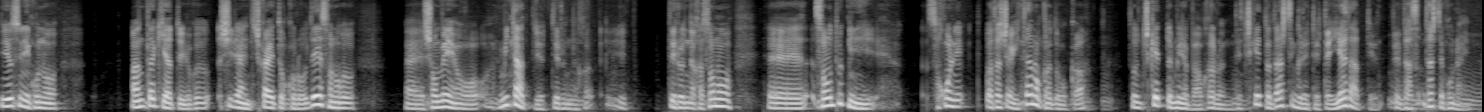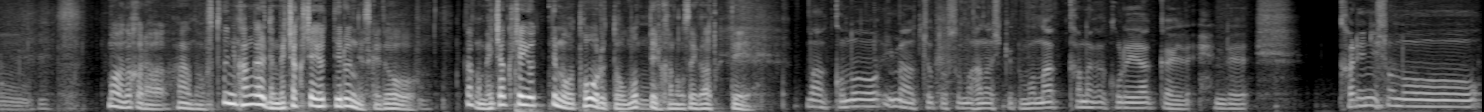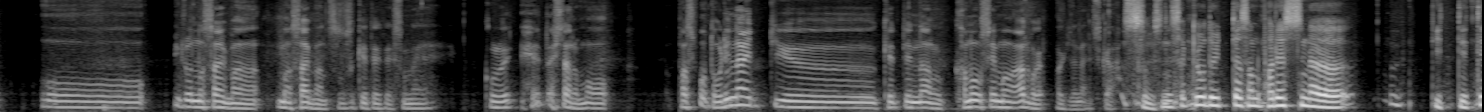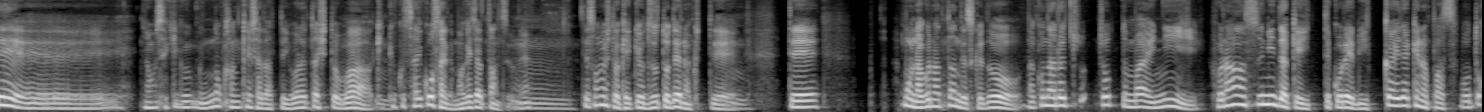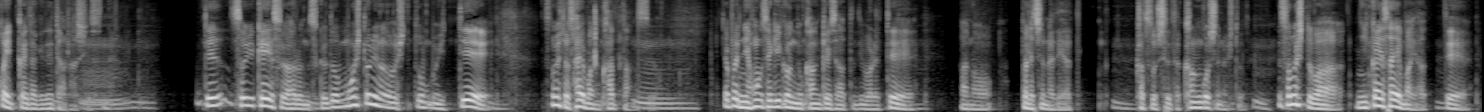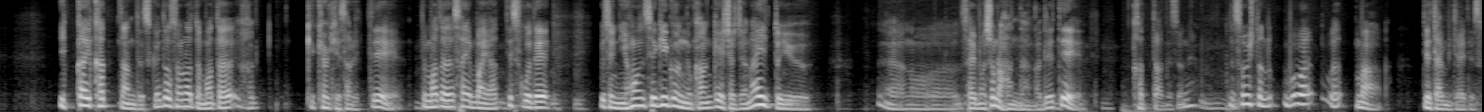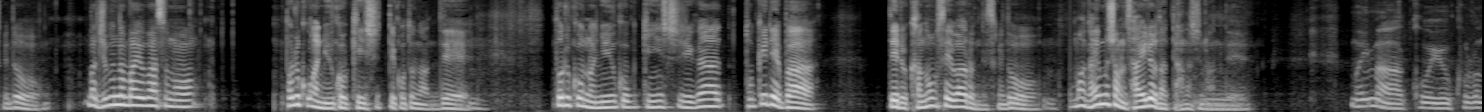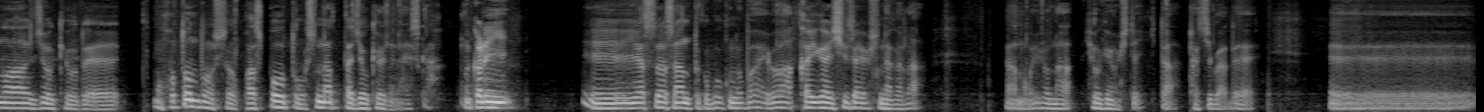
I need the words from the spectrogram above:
要するにこのアンタキアというシリアに近いところでその、えー、書面を見たって言ってるんだか言ってるんだかその、えー、その時にそこに私がいたのかどうかそのチケット見れば分かるんでチケット出してくれって言ったら嫌だって言って出出してこない。まあだからあの普通に考えるとめちゃくちゃ言ってるんですけどなんかめちゃくちゃ言っても通ると思ってる可能性があって。まあ、この今ちょっとその話けどもなかなかこれ厄介で仮にそのいろんな裁判、まあ、裁判続けてですねこれ下手したらもうパスポート降りないっていう決定になる可能性もあるわけじゃないですか。そうですね先ほど言ったそのパレスチナ言ってて、えー、日本赤軍の関係者だって言われた人は、結局最高裁で負けちゃったんですよね。うん、でその人は結局ずっと出なくて、うん、でもう亡くなったんですけど亡くなるちょちょっと前にフランスにだけ行ってこれる1回だけのパスポートが1回だけ出たらしいですね。でそういうケースがあるんですけどもう一人の人もいてその人は裁判で勝ったんですよ。やっぱり日本赤軍の関係者って言われてあのパレスチナでや活動してた看護師の人で。その人は2回裁判やって1回勝ったんですけどその後また拒否されてでまた裁判やってそこで要するに日本赤軍の関係者じゃないというあの裁判所の判断が出て勝ったんですよね。でその人はまあ出たみたいですけど、まあ、自分の場合はそのトルコが入国禁止ってことなんで、トルコの入国禁止が解ければ出る可能性はあるんですけど、まあ、外務省の裁量だって話なんで。まあ、今こういうコロナ状況でもうほとんどの人がパスポートを失った状況じゃないですか。仮にえー、安田さんとか僕の場合は海外取材をしながらあのいろんな表現をしてきた立場で、えー、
